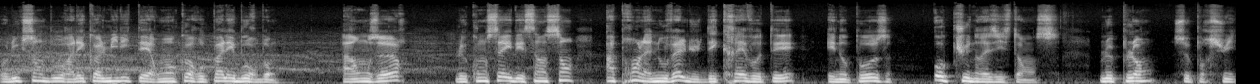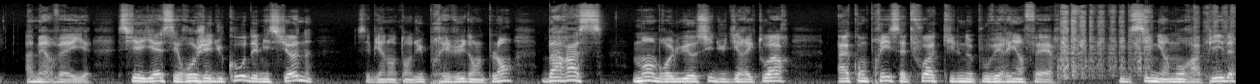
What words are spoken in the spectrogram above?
au Luxembourg, à l'école militaire ou encore au Palais Bourbon. À 11 heures, le Conseil des 500 apprend la nouvelle du décret voté et n'oppose aucune résistance. Le plan se poursuit à merveille. Sieyès et Roger Ducot démissionnent, c'est bien entendu prévu dans le plan. Barras, membre lui aussi du directoire, a compris cette fois qu'il ne pouvait rien faire. Il signe un mot rapide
